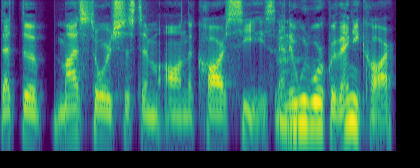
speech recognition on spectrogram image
that the mass storage system on the car sees. And it mm-hmm. would work with any car.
